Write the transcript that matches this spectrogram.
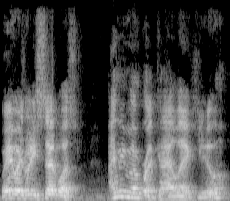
But anyways, what he said was, I remember a guy like you.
